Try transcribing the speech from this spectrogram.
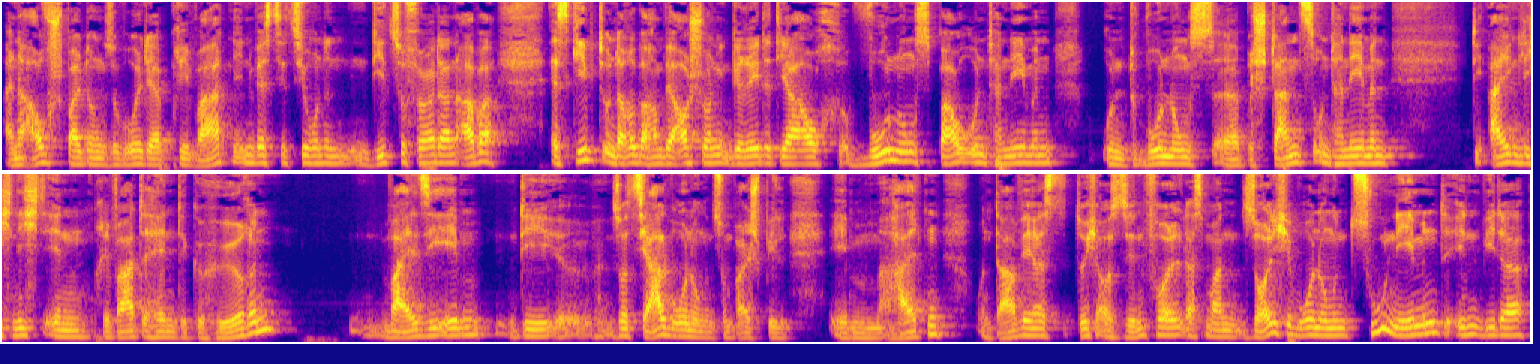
eine Aufspaltung sowohl der privaten Investitionen, die zu fördern, aber es gibt, und darüber haben wir auch schon geredet, ja auch Wohnungsbauunternehmen und Wohnungsbestandsunternehmen, die eigentlich nicht in private Hände gehören, weil sie eben die äh, Sozialwohnungen zum Beispiel eben halten. Und da wäre es durchaus sinnvoll, dass man solche Wohnungen zunehmend in wieder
